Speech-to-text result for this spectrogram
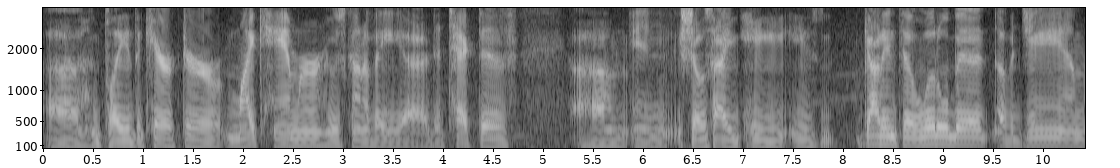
uh, who played the character Mike Hammer, who's kind of a uh, detective, um, and shows how he, he he's got into a little bit of a jam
